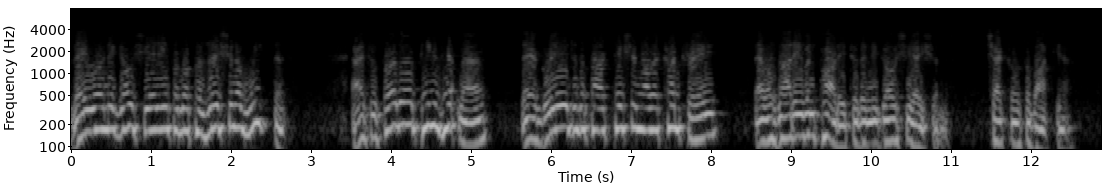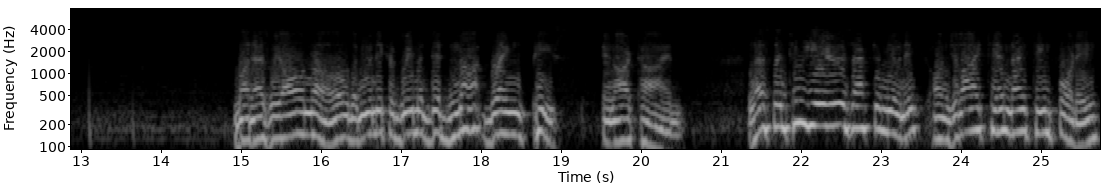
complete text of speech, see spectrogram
they were negotiating from a position of weakness, and to further appease Hitler they agreed to the partition of a country that was not even party to the negotiations, Czechoslovakia. But as we all know, the Munich Agreement did not bring peace in our time. Less than two years after Munich, on July 10, 1940,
